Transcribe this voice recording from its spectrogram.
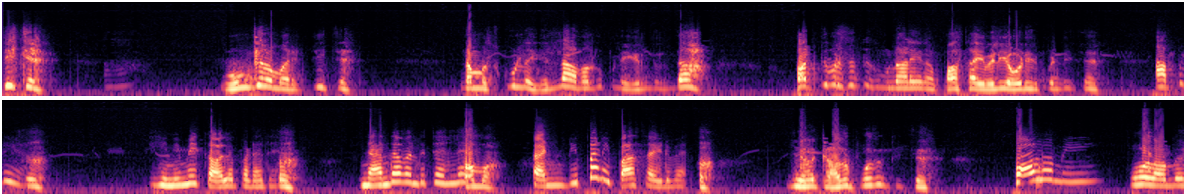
டீச்சர் உங்களை மாதிரி டீச்சர் நம்ம ஸ்கூல்ல எல்லா வகுப்புல இருந்திருந்தா பத்து வருஷத்துக்கு முன்னாலே நான் பாஸ் ஆகி வெளியே ஓடி இருப்பேன் டீச்சர் அப்படியா இனிமே கவலைப்படாத நான் தான் வந்துட்டேன்ல ஆமா கண்டிப்பா நீ பாஸ் ஆயிடுவேன் எனக்கு அது போதும் டீச்சர் ஃபாலோ மீ போலாமே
